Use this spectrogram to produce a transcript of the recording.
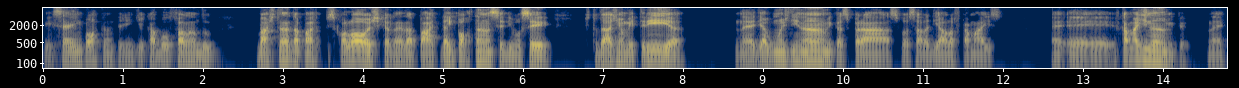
Isso é importante. A gente acabou falando bastante da parte psicológica, né? Da parte da importância de você estudar geometria, né? De algumas dinâmicas para a sua sala de aula ficar mais, é, é, é, ficar mais dinâmica, né?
